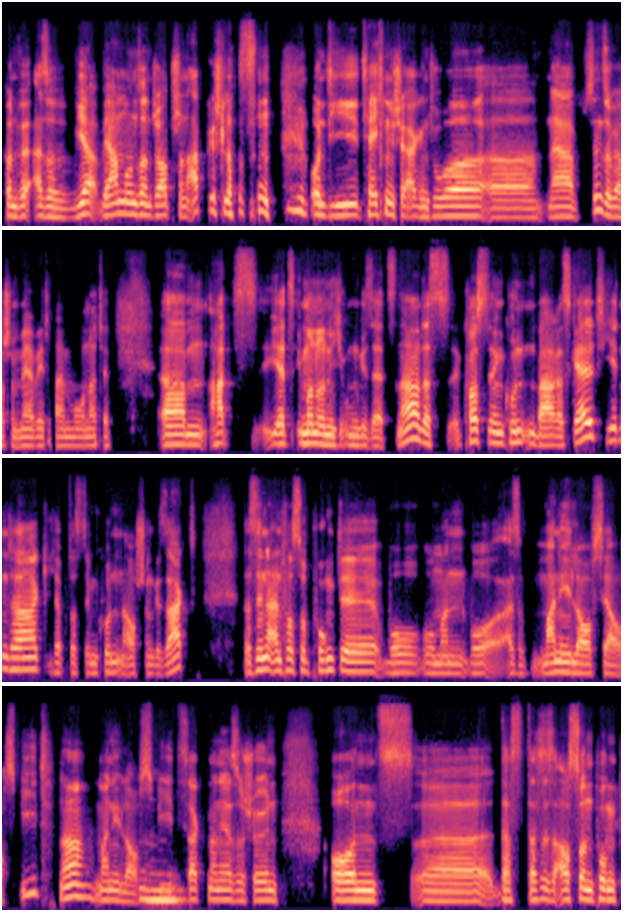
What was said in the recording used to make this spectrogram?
Also wir, wir haben unseren Job schon abgeschlossen und die technische Agentur, äh, naja, sind sogar schon mehr wie drei Monate, ähm, hat jetzt immer noch nicht umgesetzt. Ne? Das kostet den Kunden bares Geld jeden Tag. Ich habe das dem Kunden auch schon gesagt. Das sind einfach so Punkte, wo, wo man, wo, also Money loves ja auch Speed, ne? Money loves mhm. Speed, sagt man ja so schön. Und äh, das, das ist auch so ein Punkt.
